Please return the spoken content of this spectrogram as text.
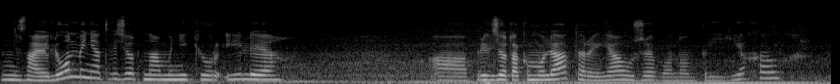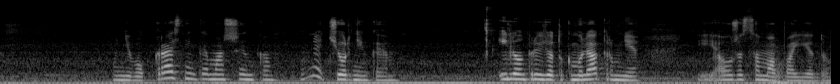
Не знаю, или он меня отвезет на маникюр, или а, привезет аккумулятор, и я уже, вон он приехал. У него красненькая машинка, у меня черненькая. Или он привезет аккумулятор мне, и я уже сама поеду.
